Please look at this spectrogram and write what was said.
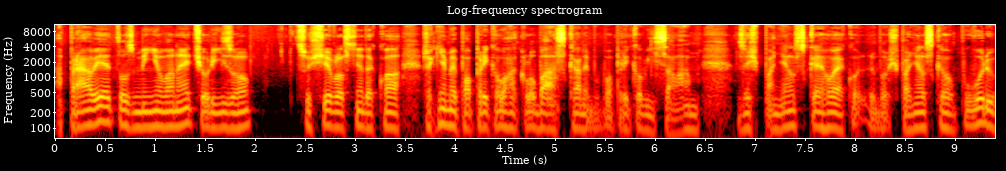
a právě to zmiňované chorizo, což je vlastně taková, řekněme, papriková klobáska nebo paprikový salám ze španělského, jako, nebo španělského původu,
